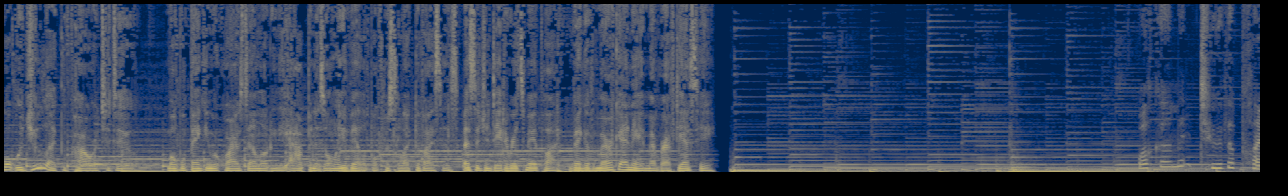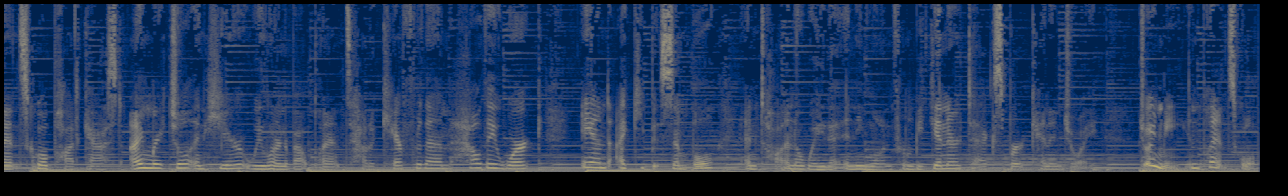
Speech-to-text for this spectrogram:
What would you like the power to do? Mobile banking requires downloading the app and is only available for select devices. Message and data rates may apply. Bank of America and a member FDIC. Welcome to the Plant School Podcast. I'm Rachel, and here we learn about plants, how to care for them, how they work, and I keep it simple and taught in a way that anyone from beginner to expert can enjoy. Join me in Plant School.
